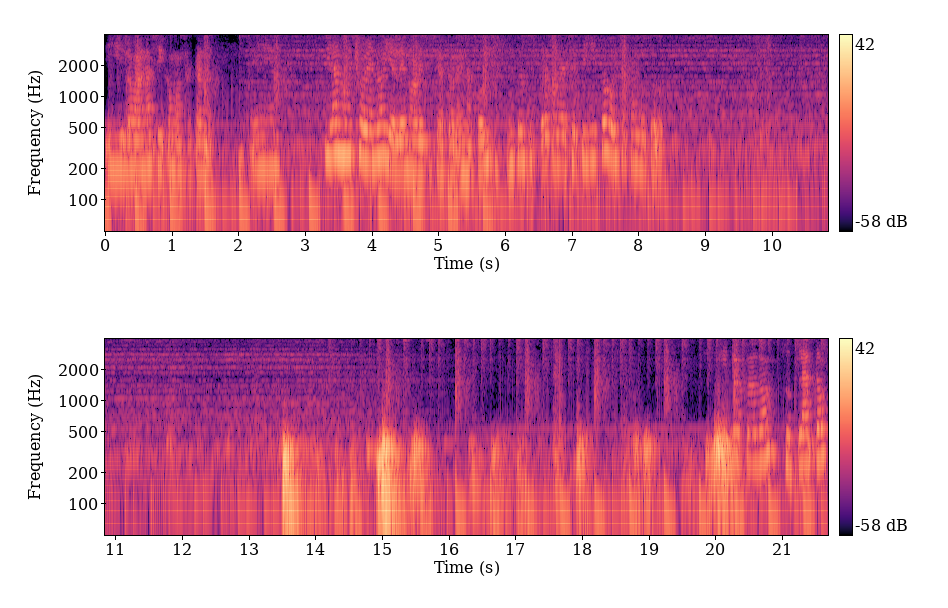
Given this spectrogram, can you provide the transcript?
y lo van así como sacando. Eh, tiran mucho heno y el heno a veces se atora en la cobija. Entonces, pero con el cepillito voy sacando todo. Quito todo su plato.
